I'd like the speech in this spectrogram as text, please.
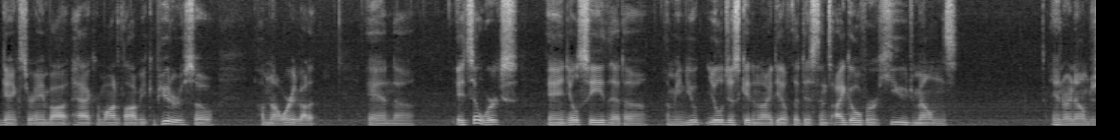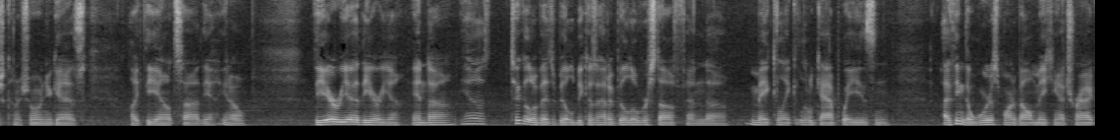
gangster aimbot, hacker, modded lobby computer, so I'm not worried about it, and uh, it still works, and you'll see that. Uh, I mean, you you'll just get an idea of the distance. I go over huge mountains and right now. I'm just kind of showing you guys like the outside, the you know, the area, the area, and uh, yeah, it took a little bit to build because I had to build over stuff and uh, make like little gap ways, and I think the worst part about making a track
